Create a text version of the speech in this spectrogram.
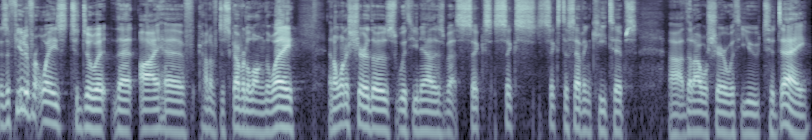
there's a few different ways to do it that I have kind of discovered along the way, and I want to share those with you now. There's about six, six, six to seven key tips uh, that I will share with you today.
